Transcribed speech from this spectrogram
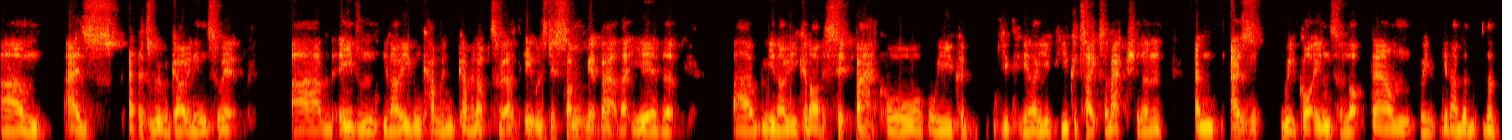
Um, as as we were going into it, um, even you know, even coming coming up to it, it was just something about that year that uh, you know you could either sit back or or you could you, you know you, you could take some action. And and as we got into lockdown, we you know the the,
